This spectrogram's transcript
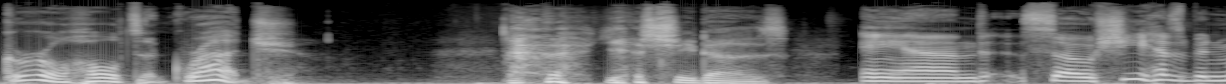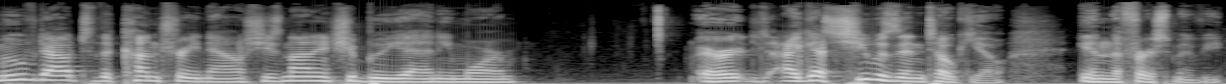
girl holds a grudge. yes, she does. And so she has been moved out to the country now. She's not in Shibuya anymore. Or I guess she was in Tokyo in the first movie,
